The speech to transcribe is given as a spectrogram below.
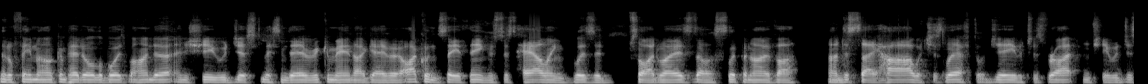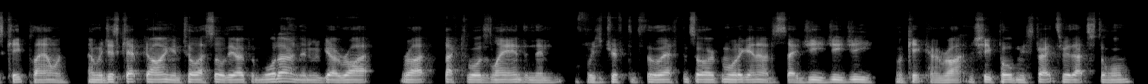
little female compared to all the boys behind her, and she would just listen to every command I gave her. I couldn't see a thing. It was just howling blizzard sideways. They were slipping over. I'd just say ha, which is left, or G, which is right, and she would just keep plowing. And we just kept going until I saw the open water, and then we'd go right, right back towards land. And then if we drifted to the left and saw open water again, I'd just say G, G, G we'll keep going right. And she pulled me straight through that storm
